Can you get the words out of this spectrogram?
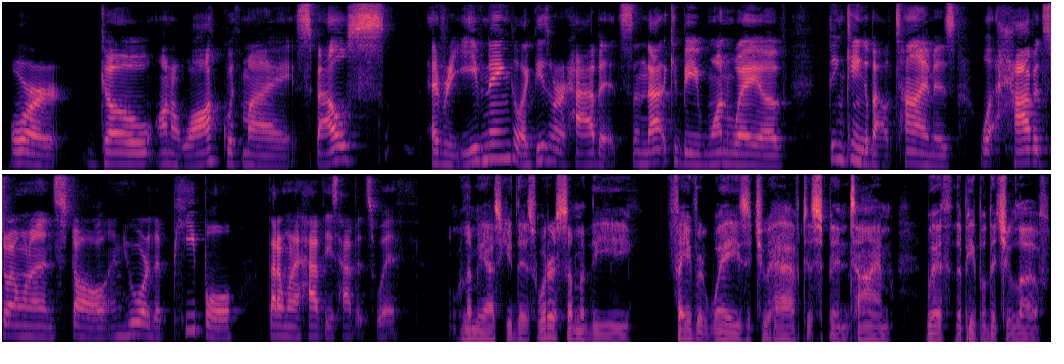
mm-hmm. or go on a walk with my spouse every evening. Like these are habits, and that could be one way of thinking about time is what habits do I want to install and who are the people that I want to have these habits with. Let me ask you this What are some of the favorite ways that you have to spend time with the people that you love?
